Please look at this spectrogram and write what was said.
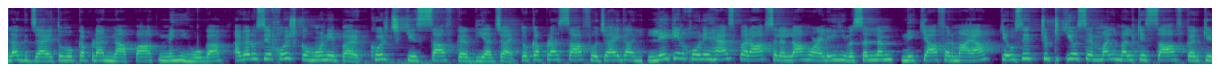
लग जाए तो वो कपड़ा नापाक नहीं होगा। अगर उसे खुश्क होने पर खुर्च के साफ़ कर दिया जाए तो कपड़ा साफ़ हो जाएगा। लेकिन खून हैज़ पर आप सल्लल्लाहु अलैहि वसल्लम ने क्या फरमाया कि उसे चुटकियों से मल मल के साफ़ करके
